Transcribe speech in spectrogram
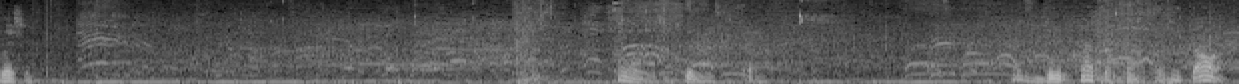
Listen. Oh, goodness. man. Let's do it. Not that dumb, so just don't.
